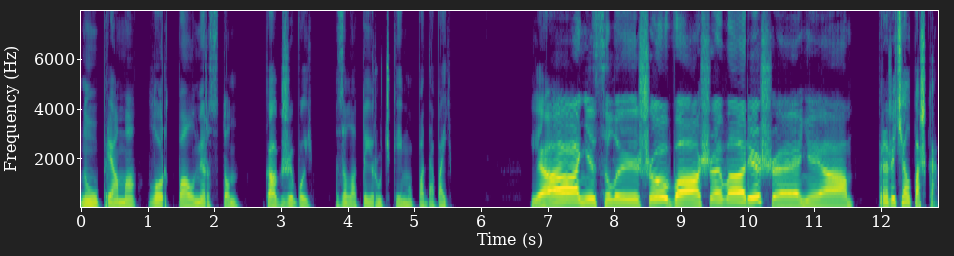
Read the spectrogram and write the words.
«Ну, прямо лорд Палмерстон, как живой. Золотые ручки ему подавай». «Я не слышу вашего решения», — прорычал Пашка.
